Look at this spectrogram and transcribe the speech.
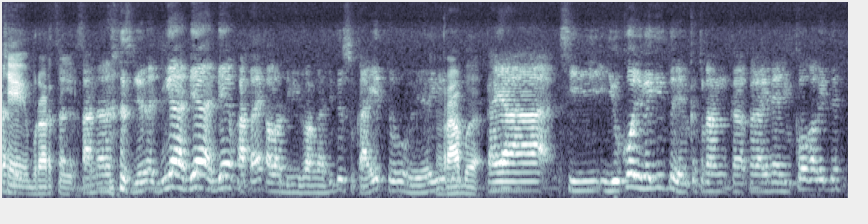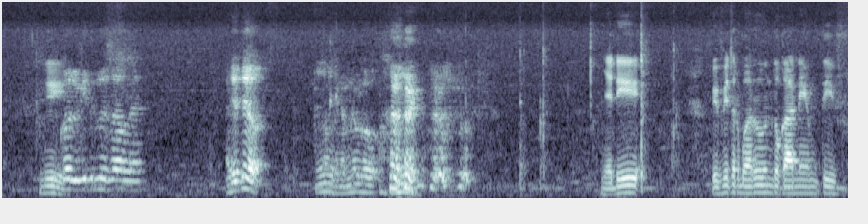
C berarti. standar dia dia dia katanya kalau di ruang ganti tuh suka itu ya gitu. Ngeraba. kayak si Yuko juga gitu ya keturunan ke kelainnya Yuko kali itu Di. Yuko gitu dulu soalnya aja tuh Hmm. minum dulu Jadi PV terbaru untuk anime TV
